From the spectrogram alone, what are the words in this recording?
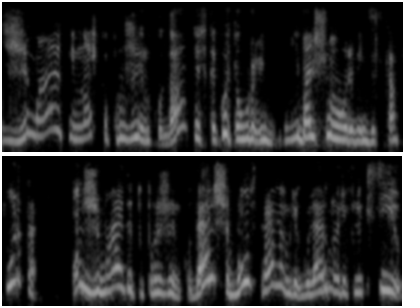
сжимают немножко пружинку, да, то есть какой-то уровень, небольшой уровень дискомфорта, он сжимает эту пружинку. Дальше мы устраиваем регулярную рефлексию.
